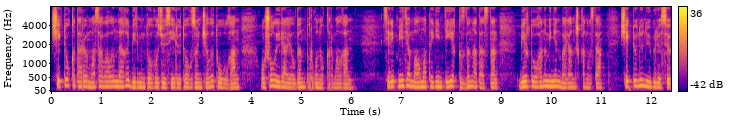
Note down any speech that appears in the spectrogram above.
Шектүү катары мас абалындагы бир миң тогуз жүз элүү тогузунчу жылы туулган. Ошол эле айылдын тургуну кармалган. Сереп медиа маалымат агенттиги кыздын атасынын бир тууганы менен байланышканыбызда шектүүнүн үй бүлөсү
